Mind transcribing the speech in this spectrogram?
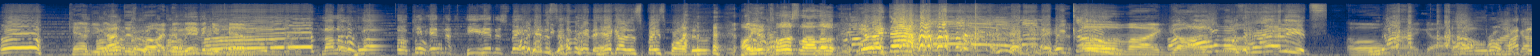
Oh. Kev, you Oh, got this, bro. I oh, believe in you, oh, Kev. Lalo, Lalo, keep hitting. The, he hit the space. Oh, I'm hitting, keep the, I'm hitting- hitting the heck out of this space bar, dude. Oh, you're close, Lalo. You're right there. hey, go. Oh my I almost bro. had it. Oh my god. Oh Bro, oh my my, thing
